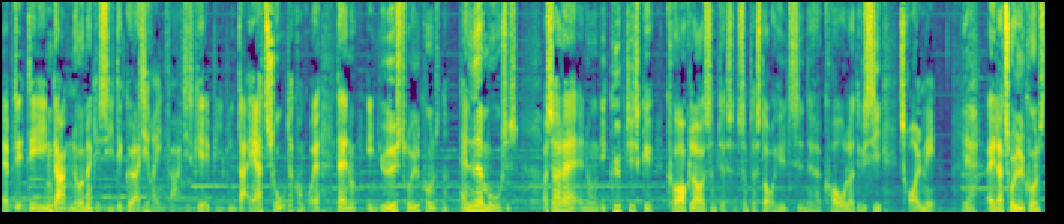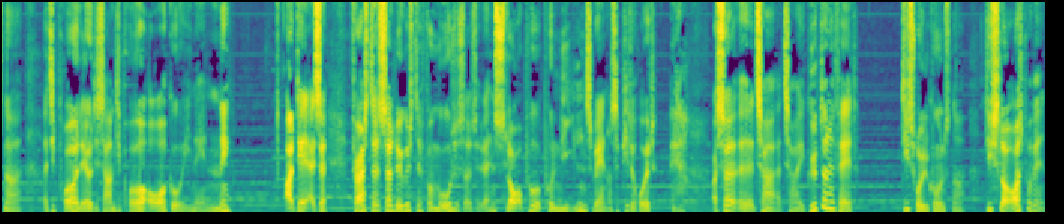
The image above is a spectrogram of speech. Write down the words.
Ja, det, det er ikke engang noget, man kan sige. Det gør de rent faktisk her i Bibelen. Der er to, der konkurrerer. Der er nu en jødisk tryllekunstner, han hedder Moses. Og så er der nogle egyptiske koklere, som der, som der står hele tiden, eller kogler, det vil sige troldmænd. Ja. Eller tryllekunstnere. Og de prøver at lave det samme. De prøver at overgå hinanden, ikke? Og det, altså, først så lykkes det for Moses, og han slår på, på Nilens vand, og så bliver det rødt. Ja. Og så øh, tager, tager Ægypterne fat. De tryllekunstnere. De slår også på vand.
